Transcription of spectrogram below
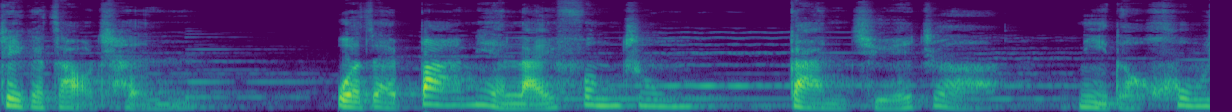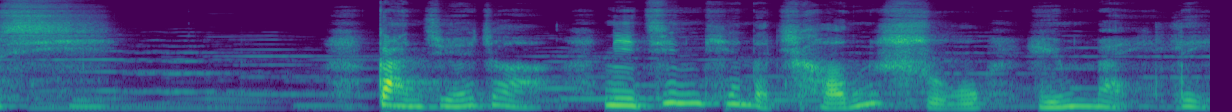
这个早晨，我在八面来风中感觉着你的呼吸。感觉着你今天的成熟与美丽，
